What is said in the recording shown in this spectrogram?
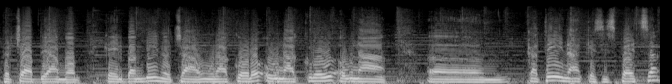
perciò abbiamo che il bambino ha una, una, una uh, catena che si spezza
